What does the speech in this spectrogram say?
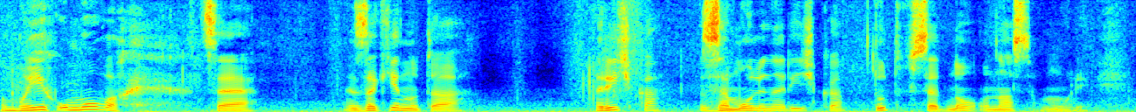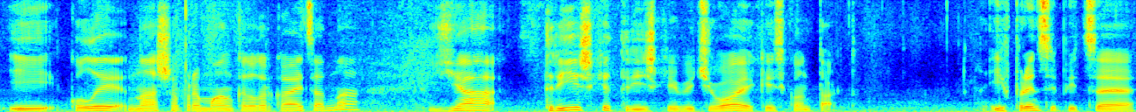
В моїх умовах це закинута річка, замулена річка. Тут все дно у нас мулі. І коли наша приманка доторкається дна, я трішки-трішки відчуваю якийсь контакт. І в принципі це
